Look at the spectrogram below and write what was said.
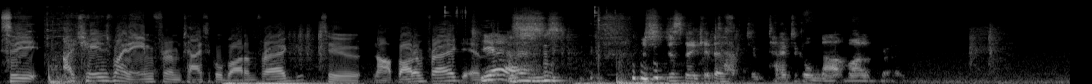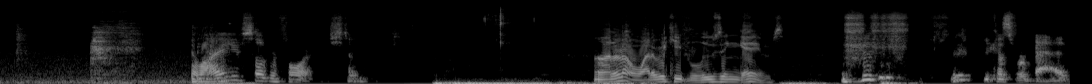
See, I changed my name from Tactical Bottom Frag to Not Bottom Frag, and Yeah. You should just make it tacti- tactical, not bottom frag. Why are you silver 4? Just don't- I don't know. Why do we keep losing games? because we're bad.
